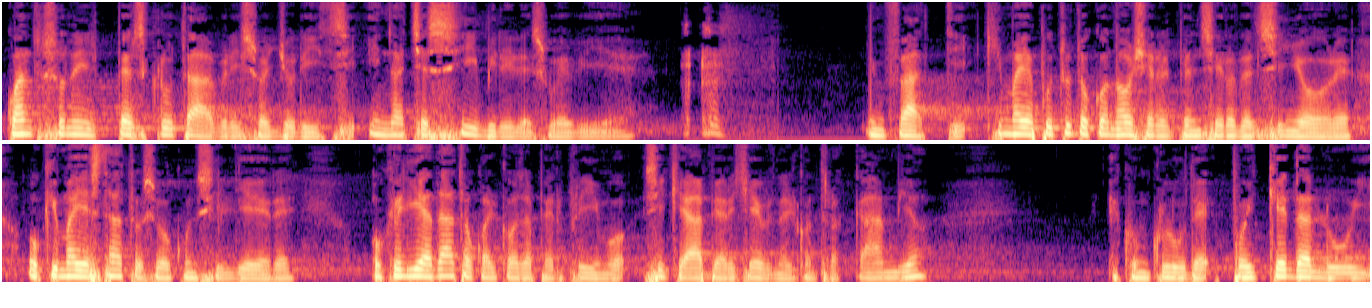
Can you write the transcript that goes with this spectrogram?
quanto sono imperscrutabili i suoi giudizi, inaccessibili le sue vie. Infatti, chi mai ha potuto conoscere il pensiero del Signore, o chi mai è stato suo consigliere, o che gli ha dato qualcosa per primo, sì che abbia a ricevere il contraccambio? E conclude, poiché da Lui,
